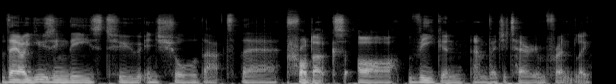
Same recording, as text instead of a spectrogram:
They are using these to ensure that their products are vegan and vegetarian friendly.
